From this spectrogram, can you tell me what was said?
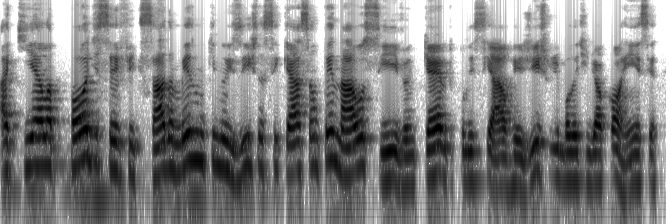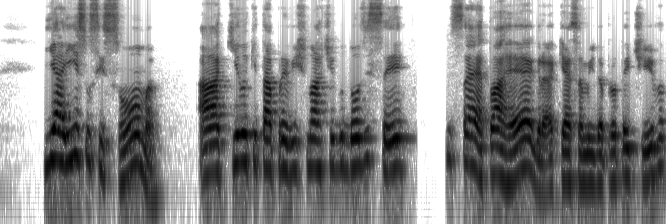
aqui ela pode ser fixada mesmo que não exista sequer ação penal ou civil, inquérito policial, registro de boletim de ocorrência. E a isso se soma aquilo que está previsto no artigo 12c. E certo, a regra é que essa medida protetiva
